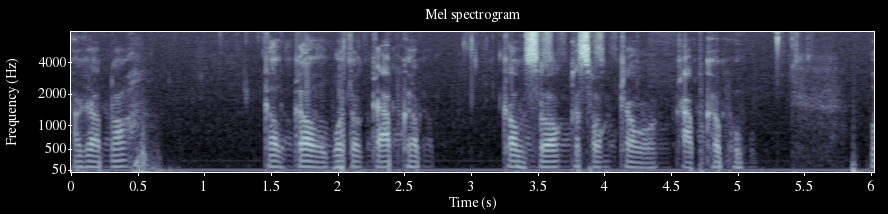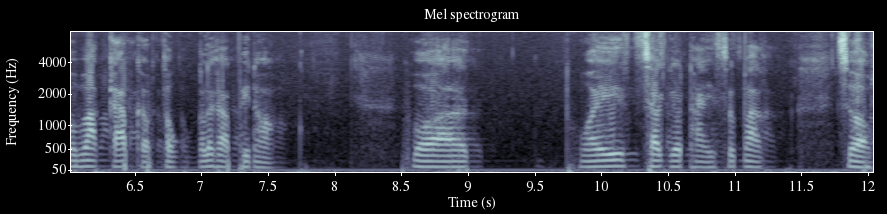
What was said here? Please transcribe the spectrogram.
นะครับเนาะเก้าเก้าบต้องกลับครับเก้าสองกับสองเก้ากลับครับผมบ่มักกลับกับตรงแล้วครับพี่น้องว่า หวยชักยนต์ไห้สมัครจะออก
